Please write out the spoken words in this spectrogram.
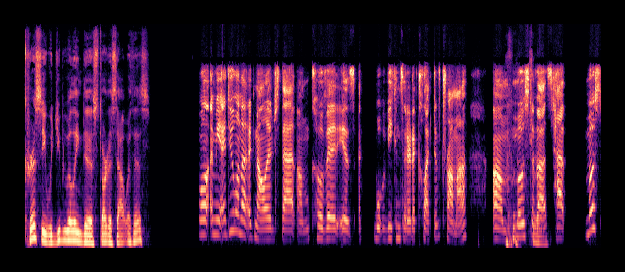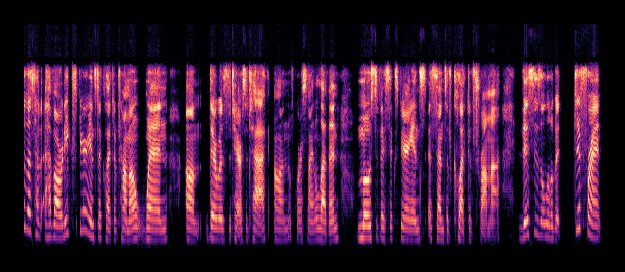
Chrissy, would you be willing to start us out with this? Well, I mean, I do want to acknowledge that um, COVID is a, what would be considered a collective trauma. Um, most of us have most of us have, have already experienced a collective trauma when um, there was the terrorist attack on, of course, 9 11. Most of us experienced a sense of collective trauma. This is a little bit different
